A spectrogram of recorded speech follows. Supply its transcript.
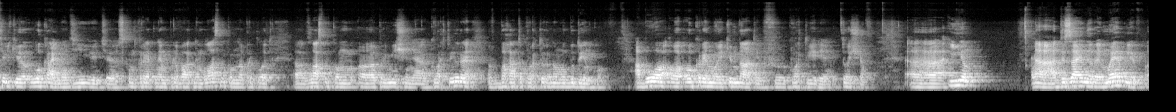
тільки локально діють з конкретним приватним власником, наприклад, власником приміщення квартири в багатоквартирному будинку, або окремої кімнати в квартирі тощо. Е, І е, дизайнери меблів е,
